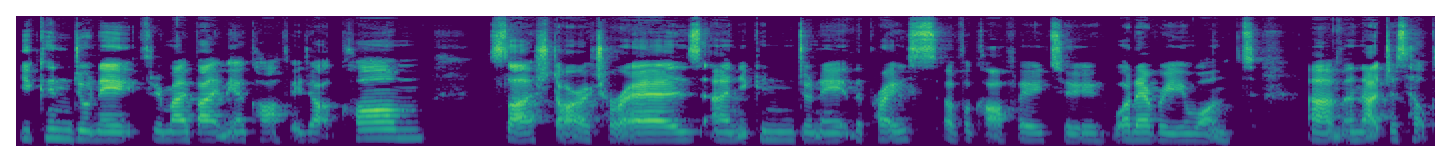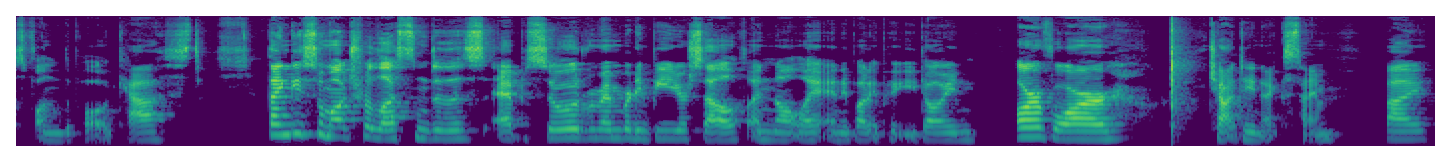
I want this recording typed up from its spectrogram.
you can donate through my buymeacoffee.com slash Darragh Therese, and you can donate the price of a coffee to whatever you want. Um, and that just helps fund the podcast. Thank you so much for listening to this episode. Remember to be yourself and not let anybody put you down. Au revoir. Chat to you next time. Bye.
